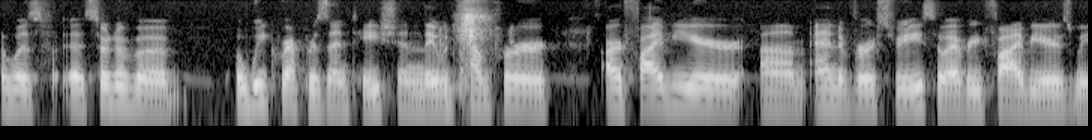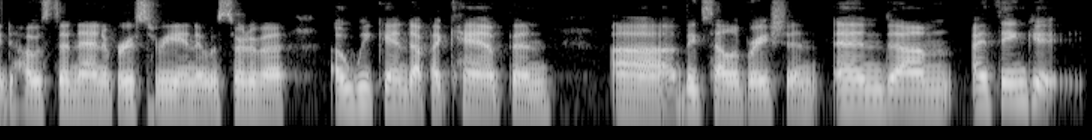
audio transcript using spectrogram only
was a, sort of a, a weak representation. They would come for our five year um, anniversary. So every five years, we'd host an anniversary, and it was sort of a, a weekend up at camp and uh, big celebration. And um, I think it,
